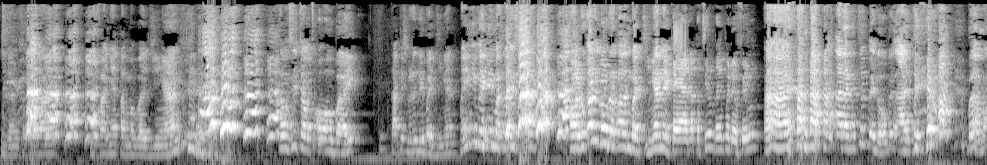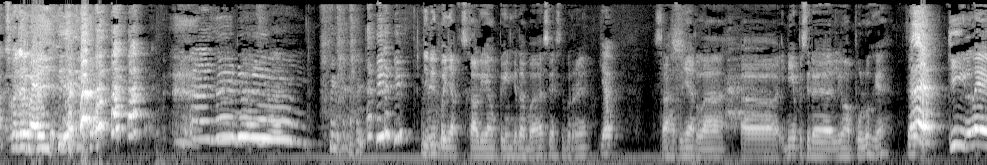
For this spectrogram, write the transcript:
dan sekarang mukanya tambah bajingan. Kamu sih cowok-cowok baik, tapi sebenarnya dia bajingan. Nah ini ini Mas Bayu sekarang. Kalau dulu kan emang udah kalian bajingan nih. Kayak anak kecil tapi pedofil. Ah, Ada kecil pedofil aja. Bang, suka ada bayi. Jadi banyak sekali yang pengen kita bahas ya sebenarnya. Yap. Salah satunya adalah eh, ini episode 50 ya. Eh, Gile.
